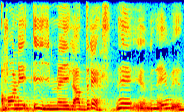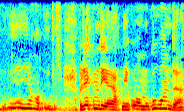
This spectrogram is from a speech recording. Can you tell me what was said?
Har ni e-mailadress? Nej, nej, jag nej, jag har inte. Jag rekommenderar att ni omgående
